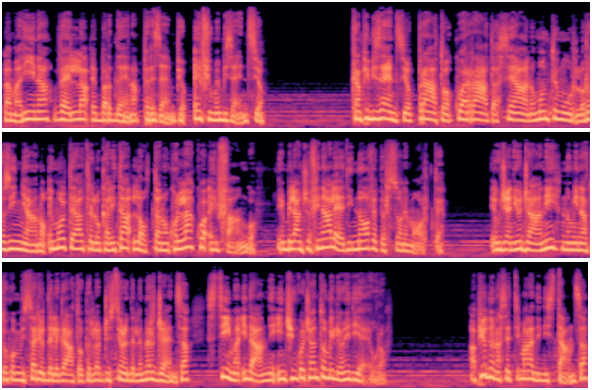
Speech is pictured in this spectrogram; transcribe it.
la Marina, Vella e Bardena, per esempio, e il fiume Bisenzio. Campi Bisenzio, Prato, Quarrata, Seano, Montemurlo, Rosignano e molte altre località lottano con l'acqua e il fango. Il bilancio finale è di nove persone morte. Eugenio Giani, nominato commissario delegato per la gestione dell'emergenza, stima i danni in 500 milioni di euro. A più di una settimana di distanza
